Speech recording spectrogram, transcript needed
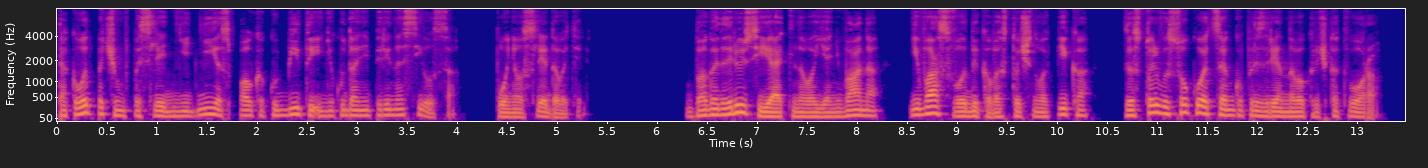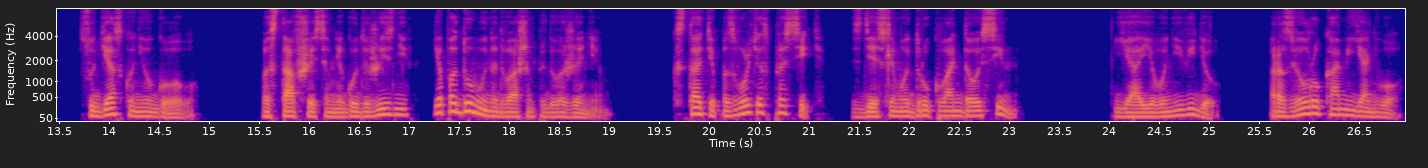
так вот почему в последние дни я спал как убитый и никуда не переносился, понял следователь. Благодарю сиятельного Яньвана и вас, владыка Восточного пика, за столь высокую оценку презренного крючкотвора. Судья склонил голову. В оставшиеся мне годы жизни я подумаю над вашим предложением. Кстати, позвольте спросить, здесь ли мой друг Вань Даосин? Я его не видел. Развел руками Яньво.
